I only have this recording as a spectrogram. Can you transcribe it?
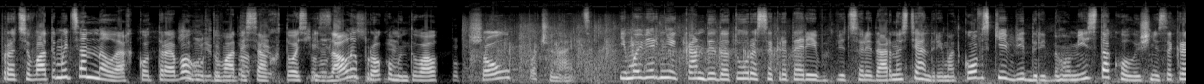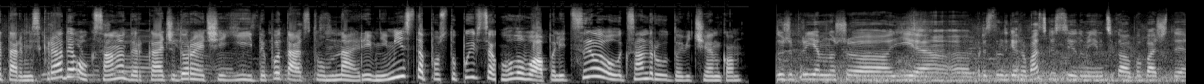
Працюватиметься нелегко, треба гуртуватися. Хтось із зали прокоментував. Шоу починається. Ймовірні кандидатури секретарів від солідарності Андрій Матковський від рідного міста, колишній секретар міськради Оксана Деркач. До речі, їй депутатством на рівні міста поступився голова політсили Олександр Удовіченко. Дуже приємно, що є е, представники громадськості. Я думаю, їм цікаво побачити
